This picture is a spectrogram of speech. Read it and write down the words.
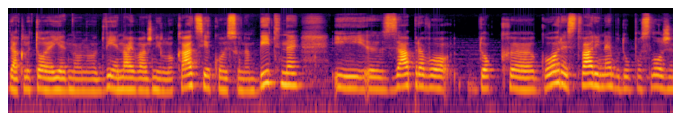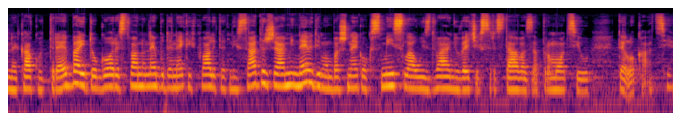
Dakle, to je jedna ono dvije najvažnije lokacije koje su nam bitne i e, zapravo dok e, gore stvari ne budu posložene kako treba i dok gore stvarno ne bude nekih kvalitetnih sadržaja, mi ne vidimo baš nekog smisla u izdvajanju većih sredstava za promociju te lokacije.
